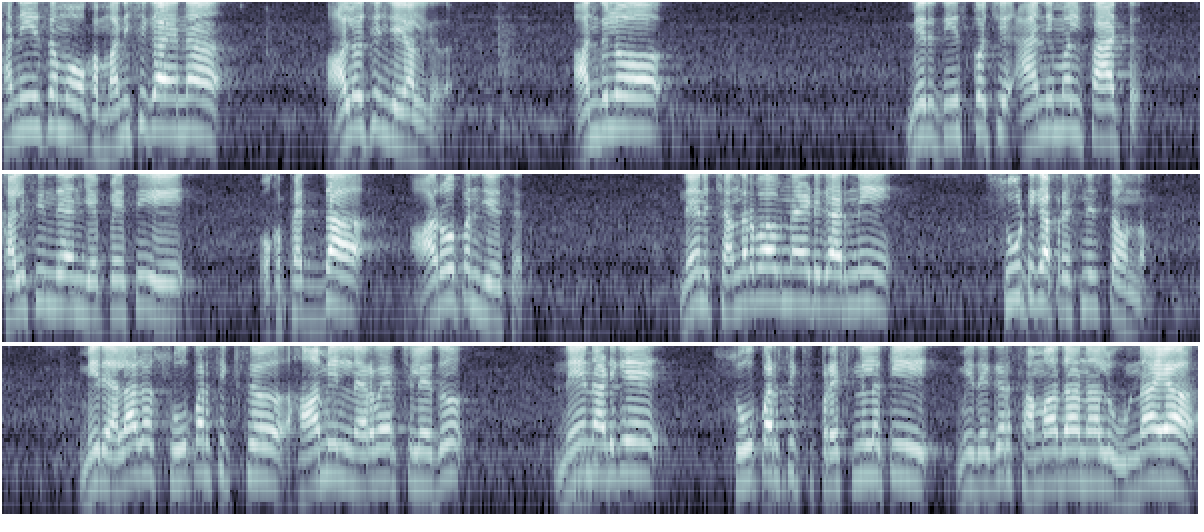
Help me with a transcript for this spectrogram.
కనీసం ఒక మనిషిగా అయినా ఆలోచన చేయాలి కదా. అందులో మీరు తీసుకొచ్చి యానిమల్ ఫ్యాట్ కలిసింది అని చెప్పేసి ఒక పెద్ద ఆరోపణ చేశారు. నేను చంద్రబాబు నాయుడు గారిని సూటిగా ప్రశ్నిస్తూ ఉన్నాం. మీరు ఎలాగ సూపర్ సిక్స్ హామీలు నెరవేర్చలేదు? నేను అడిగే సూపర్ సిక్స్ ప్రశ్నలకి మీ దగ్గర సమాధానాలు ఉన్నాయా?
